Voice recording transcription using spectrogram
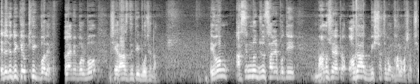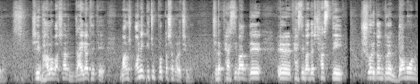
এটা যদি কেউ ঠিক বলে, তাহলে আমি বলব সে রাজনীতি বোঝে না। এবং আসিম নজরুল স্যারের প্রতি মানুষের একটা অগাধ বিশ্বাস এবং ভালোবাসা ছিল। সেই ভালোবাসার জায়গা থেকে মানুষ অনেক কিছু প্রত্যাশা করেছিল। সেটা ফ্যাসিবাদদের ফ্যাসিবাদের শাস্তি স্বৈরতন্ত্রের দমন,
